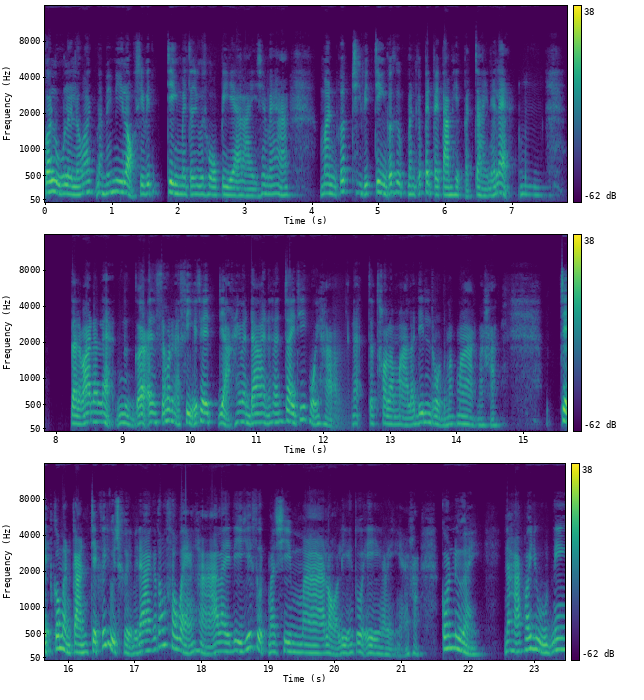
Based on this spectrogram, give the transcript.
ก็รู้เลยแล้วว่า มันไม่มีหรอกชีวิตจริง มันจะยูโทเปียอะไรใช่ไหมคะมันก็ชีวิตจริงก็คือมันก็เป็นไปตามเหตุปัจจัยนี่แหละ อืมแต่ว่านั่นแหละหนึ่งก็ไอ้ข้อหาสี่ก็จะอยากให้มันได้นะฉะนั้นใจที่โหยหานะจะทรมานและดิ้นรนมากๆนะคะเจ็ดก็เหมือนกันเจ็ดก็อยู่เฉยไม่ได้ ก็ต้องแสวงหาอะไรดีที่สุดมาชิมมาหล่อเลี้ยงตัวเองอะไรอย่างเงี้ยค่ะ ก็เหนื่อย นะคะเพราะอยู่นิ่ง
